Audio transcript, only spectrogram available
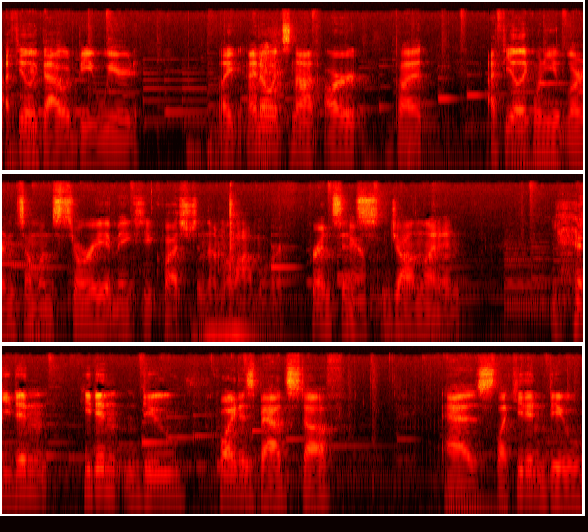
I feel like that would be weird. Like, I know it's not art, but I feel like when you learn someone's story, it makes you question them a lot more. For instance, John Lennon. yeah. He didn't he didn't do quite as bad stuff as like he didn't do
